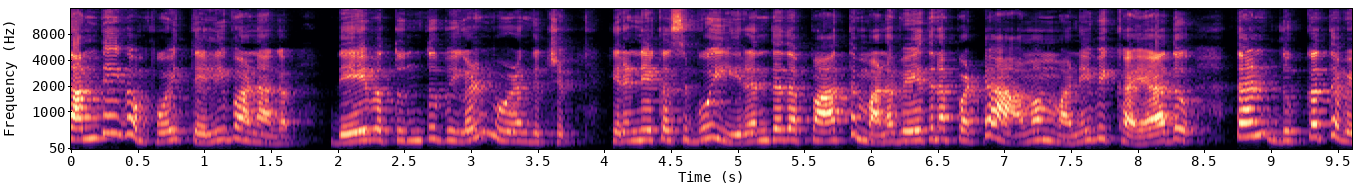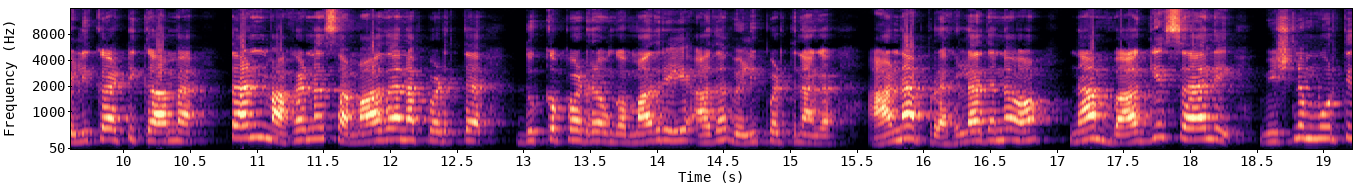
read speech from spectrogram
சந்தேகம் போய் தெளிவானாங்க. தேவ துந்துபிகள் முழங்குச்சு. ஹிரண்யகசிபு இறந்ததை பார்த்து மனவேதனைப்பட்ட அவன் மனைவி கயாது தன் துக்கத்தை வெளிக்காட்டிக்காம தன் மகனை சமாதானப்படுத்த துக்கப்படுறவங்க மாதிரி அதை வெளிப்படுத்தினாங்க. ஆனால் பிரகலாதனோ நான் பாக்கியசாலி விஷ்ணுமூர்த்தி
